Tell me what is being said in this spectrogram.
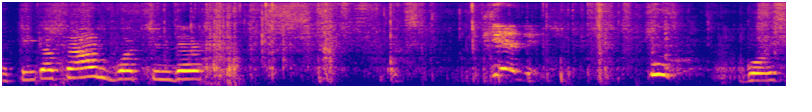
I think I found what's in there. Let's get it. Whew, boys.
